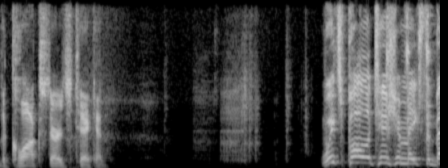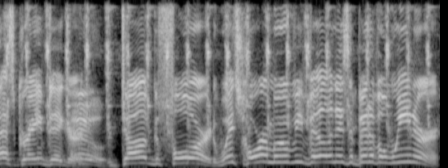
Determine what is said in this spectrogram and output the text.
the clock starts ticking. Which politician makes the best gravedigger? Who? Doug Ford. Which horror movie villain is a bit of a wiener?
